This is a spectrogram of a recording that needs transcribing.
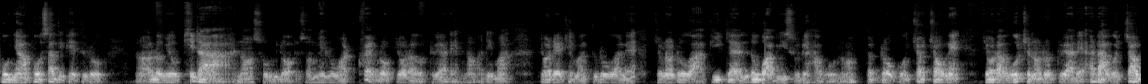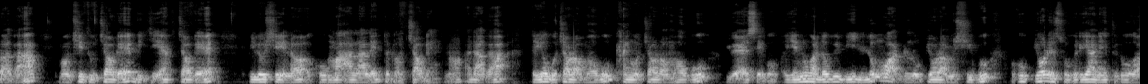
ဖို့ညာဖို့စသဖြင့်သူတို့နော်အဲ့လိုမျိုးဖြစ်တာနော်ဆိုပြီးတော့ဇွန်မင်းလုံးက track တော့ပြောတာကိုတွေ့ရတယ်နော်အဲ့ဒီမှာပြောတဲ့အချိန်မှာသူတို့ကလည်းကျွန်တော်တို့ကအပြစ်တက်လုပ်ပါပြီဆိုတဲ့ဟာကိုနော်တော်တော်ကိုချောက်ချောက်နဲ့ပြောတာကိုကျွန်တော်တို့တွေ့ရတယ်အဲ့ဒါကိုကြောက်တာကမောင်ချီသူကြောက်တယ် BGF ကြောက်တယ်ပြီးလို့ရှိရင်တော့အခုမအလာလည်းတော်တော်ကြောက်တယ်เนาะအဲ့ဒါကတရုတ်ကိုကြောက်တော့မဟုတ်ဘူးထိုင်းကိုကြောက်တော့မဟုတ်ဘူး USA ကိုအရင်ကလုပ်ပြီးပြီးလုံးဝဒီလိုပြောတာမရှိဘူးအခုပြောတယ်ဆိုကြတဲ့ကနေသူတို့က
